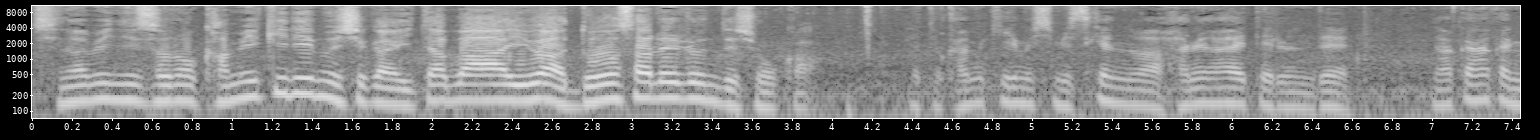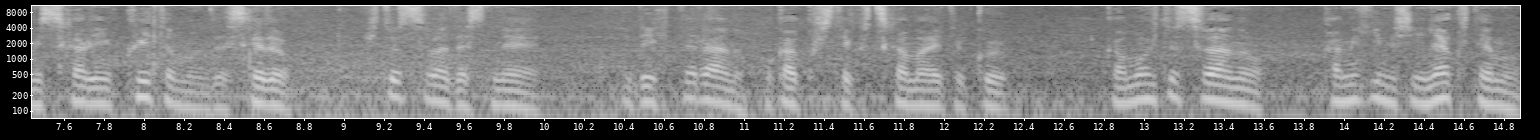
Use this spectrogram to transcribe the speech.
ちなみにそのカミキリムシがいた場合はどうされるんでしょうか、えっと、カミキリムシ見つけるのは羽が生えてるんでなかなか見つかりにくいと思うんですけど一つはですねできたらあの捕獲して捕まえていく。かもう一つはあのカミキリムシいなくても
